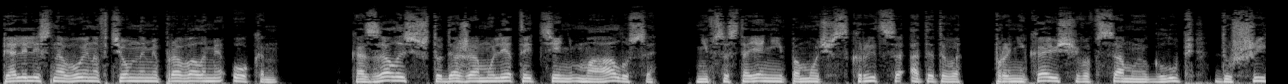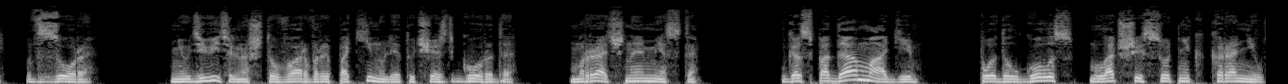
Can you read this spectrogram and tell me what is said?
пялились на воинов темными провалами окон. Казалось, что даже амулеты тень Маалуса не в состоянии помочь скрыться от этого проникающего в самую глубь души взора. Неудивительно, что варвары покинули эту часть города. Мрачное место. «Господа маги!» — подал голос младший сотник Коронил.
